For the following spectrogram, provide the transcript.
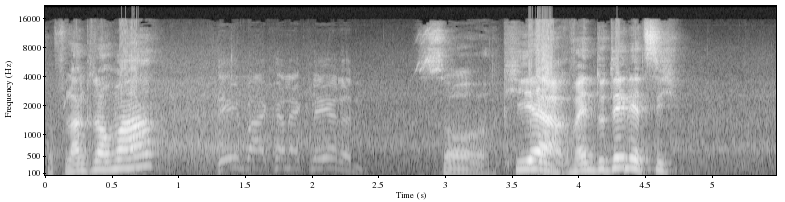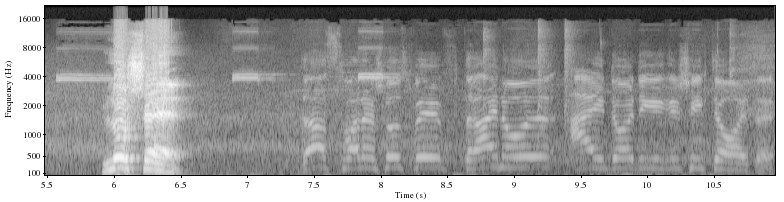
So, flank nochmal. Den Ball kann er klären. So, Kier, wenn du den jetzt nicht... Lusche! Das war der Schlusspfiff. 3-0. Eindeutige Geschichte heute.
